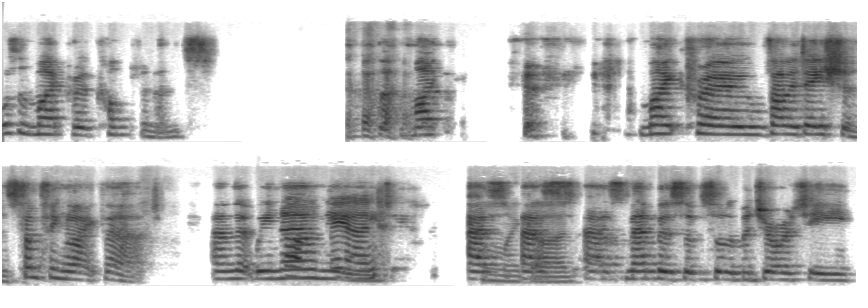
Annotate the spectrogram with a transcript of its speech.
wasn't micro compliments, but mic- micro validation, something like that, and that we now Oh, man. need, as Oh as as members of sort of majority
